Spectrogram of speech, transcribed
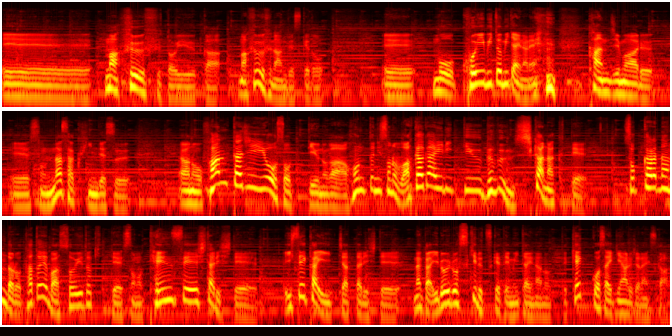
えーまあ夫婦というか、まあ、夫婦なんですけど、えーもう恋人みたいなね 感じもある、えーそんな作品です。あのファンタジー要素っていうのが本当にその若返りっていう部分しかなくてそこからなんだろう例えばそういう時ってその転生したりして異世界行っちゃったりしてなんかいろいろスキルつけてみたいなのって結構最近あるじゃないですか。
